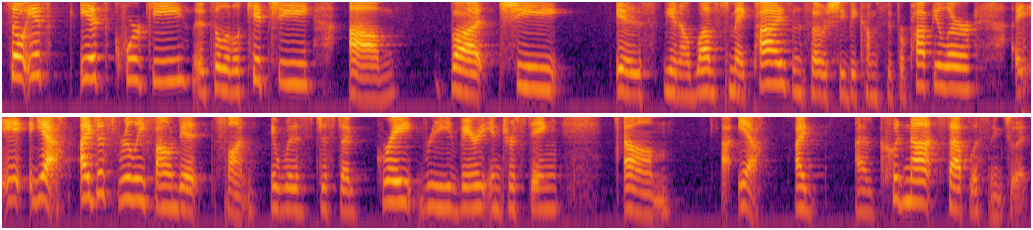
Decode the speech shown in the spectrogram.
So it's it's quirky. It's a little kitschy, um, but she is you know loves to make pies and so she becomes super popular. It, yeah i just really found it fun. It was just a great read very interesting. Um, yeah i i could not stop listening to it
